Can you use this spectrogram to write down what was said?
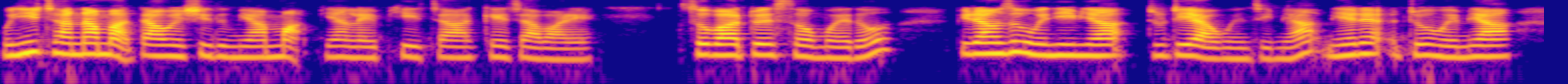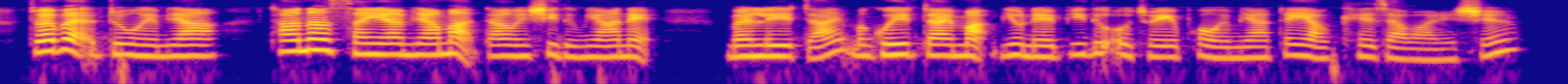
ဝန်ကြီးဌာနမှတာဝန်ရှိသူများမှပြန်လည်ဖြေကြားခဲ့ကြပါတယ်။ဆိုပါတွဲဆုံပွဲသို့ပြည်ထောင်စုဝန်ကြီးများဒုတိယဝန်ကြီးများအမြဲတမ်းအတွင်းဝင်များတွဲဘက်အတွင်းဝင်များဌာနဆိုင်ရာများမှတာဝန်ရှိသူများနဲ့မန္တလေးတိုင်းမကွေးတိုင်းမှမြို့နယ်ပြည်သူ့အုပ်ချုပ်ရေးဖွဲ့ဝင်များတက်ရောက်ခဲ့ကြပါတယ်ရှင်။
